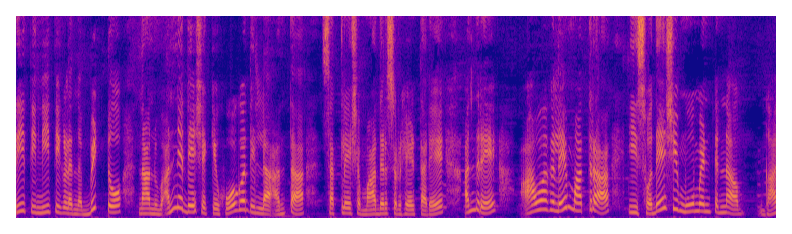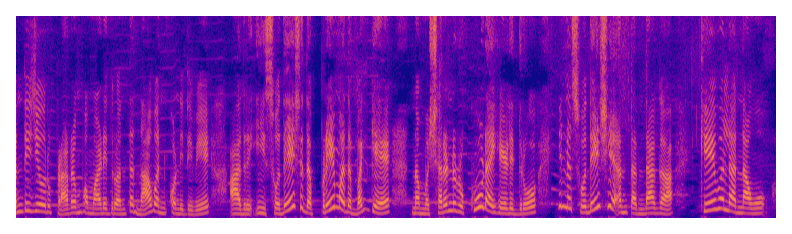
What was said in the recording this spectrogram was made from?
ರೀತಿ ನೀತಿಗಳನ್ನು ಬಿಟ್ಟು ನಾನು ಅನ್ಯ ದೇಶಕ್ಕೆ ಹೋಗೋದಿಲ್ಲ ಅಂತ ಸಕಲೇಶ ಮಾದರ್ಸರು ಹೇಳ್ತಾರೆ. ಅಂದರೆ ಆವಾಗಲೇ ಮಾತ್ರ ಈ ಸ್ವದೇಶಿ ಮೂಮೆಂಟನ್ನು ಗಾಂಧೀಜಿಯವರು ಪ್ರಾರಂಭ ಮಾಡಿದರು ಅಂತ ನಾವು ಅಂದ್ಕೊಂಡಿದ್ದೀವಿ ಆದರೆ ಈ ಸ್ವದೇಶದ ಪ್ರೇಮದ ಬಗ್ಗೆ ನಮ್ಮ ಶರಣರು ಕೂಡ ಹೇಳಿದರು. ಇನ್ನು ಸ್ವದೇಶಿ ಅಂತಂದಾಗ ಕೇವಲ ನಾವು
